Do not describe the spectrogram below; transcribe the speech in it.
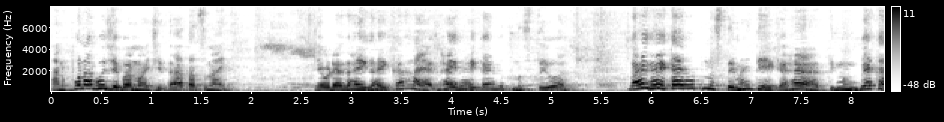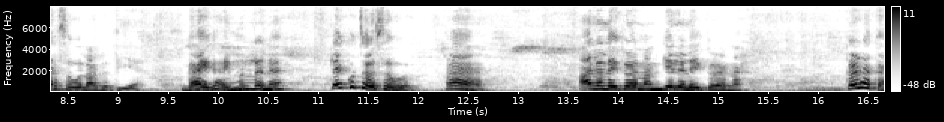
आणि पुन्हा भजे बनवायचे तर आताच नाही. एवढ्या घाई घाई का? हाय घाई घाई काय होत नसते व हो. घाई घाई काय होत नसते माहिती आहे का? हां ती मग बेकार सवय लागत या. घाई घाई म्हणलं ना ते कुचळ सवय. हां. आल्यालाही कळना आणि गेल्यालाही कळना कळलं का?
